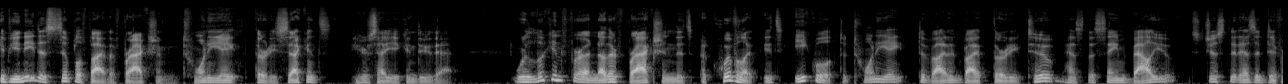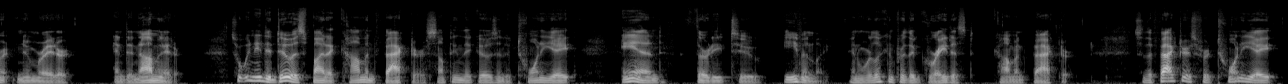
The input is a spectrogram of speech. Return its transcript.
If you need to simplify the fraction 28 30 seconds, here's how you can do that. We're looking for another fraction that's equivalent. It's equal to 28 divided by 32, has the same value. It's just that it has a different numerator and denominator. So what we need to do is find a common factor, something that goes into 28 and 32 evenly. And we're looking for the greatest common factor. So the factors for 28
